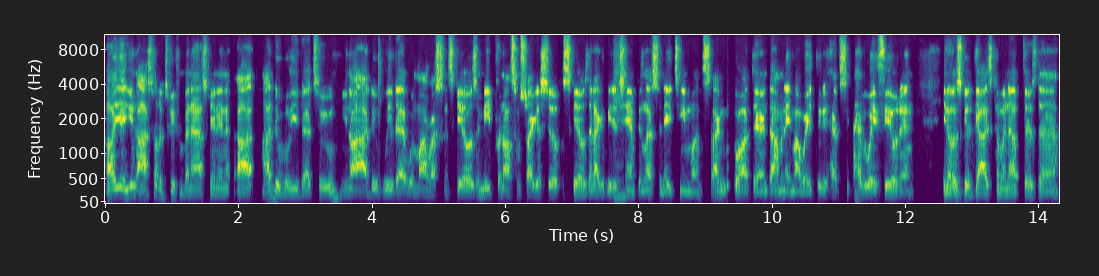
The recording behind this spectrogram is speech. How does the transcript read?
Oh uh, yeah, you know, I saw the tweet from Ben Askren, and I, I do believe that too. You know, I do believe that with my wrestling skills and me putting on some striker skills, that I could be the champ in less than 18 months. I can go out there and dominate my way through the heavyweight field and you know, there's good guys coming up. There's the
